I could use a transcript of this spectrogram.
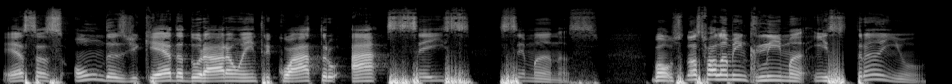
essas ondas de queda duraram entre 4 a 6 semanas. Bom, se nós falamos em clima estranho,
